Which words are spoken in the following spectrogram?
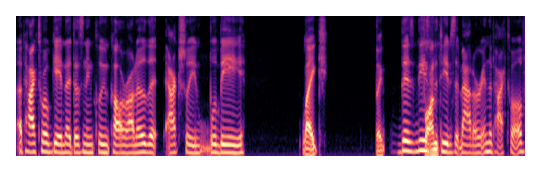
a Pac-12 game that doesn't include Colorado. That actually will be like, like this, these are the teams that matter in the Pac-12.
